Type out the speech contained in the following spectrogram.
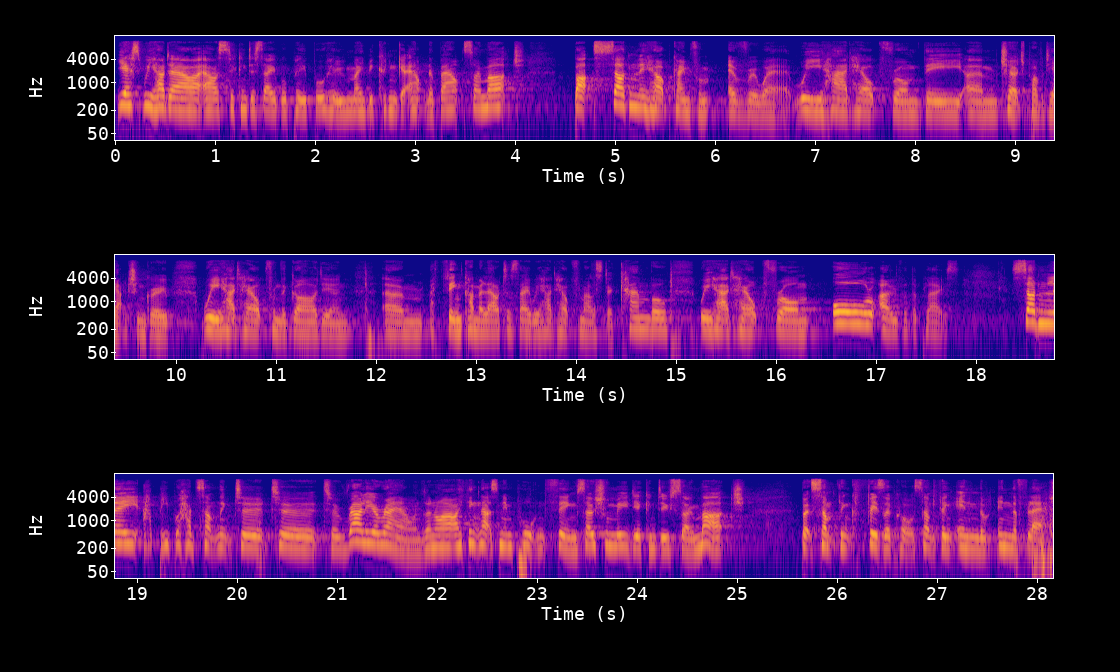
Yes, we had our, our sick and disabled people who maybe couldn't get out and about so much, but suddenly help came from everywhere. We had help from the um, Church Poverty Action Group. We had help from The Guardian. Um, I think I'm allowed to say we had help from Alastair Campbell. We had help from all over the place suddenly people had something to, to, to rally around. And I, I think that's an important thing. Social media can do so much, but something physical, something in the, in the flesh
